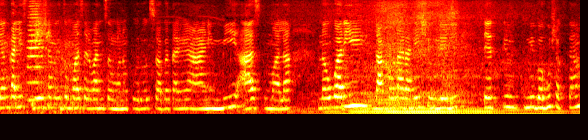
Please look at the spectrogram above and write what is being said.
प्रियंकाली क्रिएशनमध्ये तुम्हाला सर्वांचं मनपूर्वक स्वागत आहे आणि मी आज तुम्हाला नऊवारी दाखवणार आहे शिवलेली. ते तुम्ही बघू शकता.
